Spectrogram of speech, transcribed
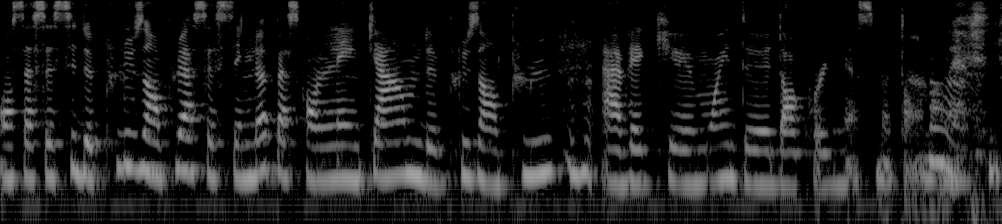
on s'associe de plus en plus à ce signe-là parce qu'on l'incarne de plus en plus Mhm. avec euh, moins de d'awkwardness, mettons, dans Ah. la vie.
